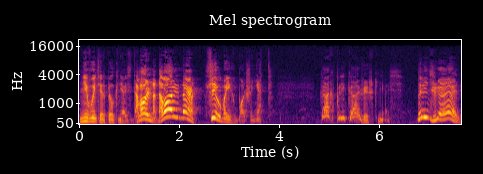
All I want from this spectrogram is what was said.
не вытерпел князь. Довольно, довольно, сил моих больше нет. Как прикажешь, князь? Но ведь жаль.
